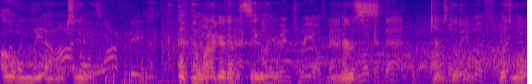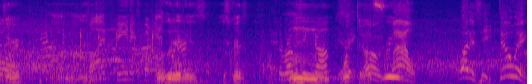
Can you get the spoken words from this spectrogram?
Oh, Suicida, oh, high And, and why that girl got a How to singular win trios matches. nurse Look at that. type stuff on? What's more, springboard Joe? Oh, man. by Phoenix, but I who that is. It's crazy. The ropes he Mm, comes. what the Oh, freak? wow. What is he doing?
